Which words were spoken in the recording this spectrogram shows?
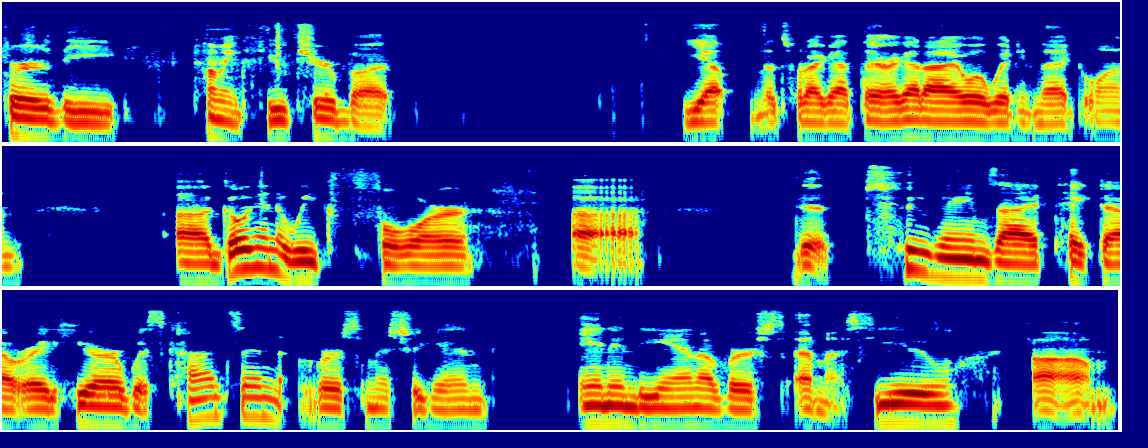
for the coming future. But yep, that's what I got there. I got Iowa winning that one. Uh, going into week four, uh, the two games I picked out right here are Wisconsin versus Michigan and Indiana versus MSU. Um,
